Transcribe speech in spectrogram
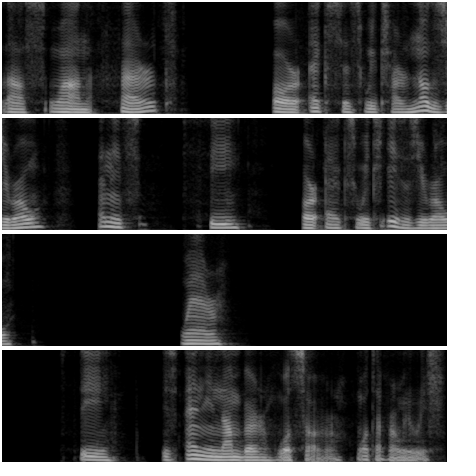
plus 1 third for x's which are not 0 and it's c for x which is 0 where c is any number whatsoever, whatever we wish.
